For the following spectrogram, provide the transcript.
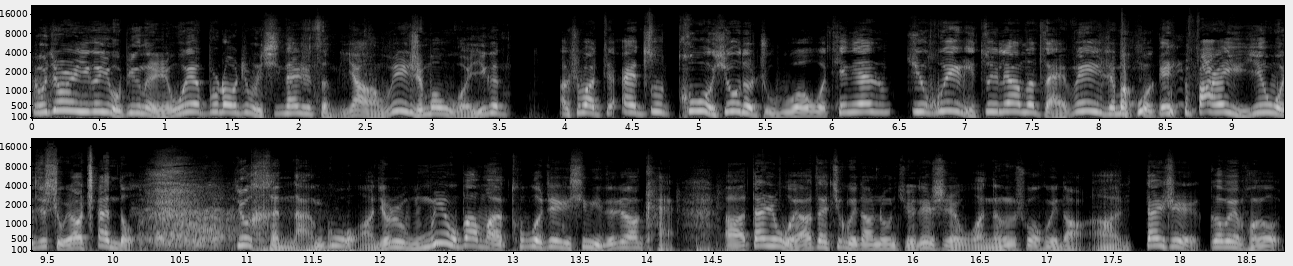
我就是一个有病的人，我也不知道这种心态是怎么样。为什么我一个啊，是吧？这爱做脱口秀的主播，我天天聚会里最靓的仔，为什么我给你发个语音我就手要颤抖，就很难过啊？就是没有办法突破这个心理的这道坎啊。但是我要在聚会当中，绝对是我能说会道啊。但是各位朋友。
